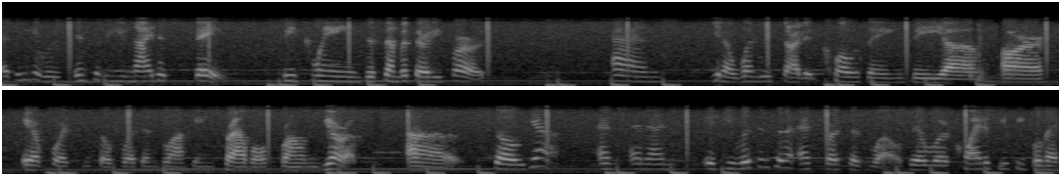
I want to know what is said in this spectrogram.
I think it was into the United States between December 31st and you know when we started closing the um, our airports and so forth and blocking travel from Europe. Uh, so yeah, and and then if you listen to the experts as well, there were quite a few people that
